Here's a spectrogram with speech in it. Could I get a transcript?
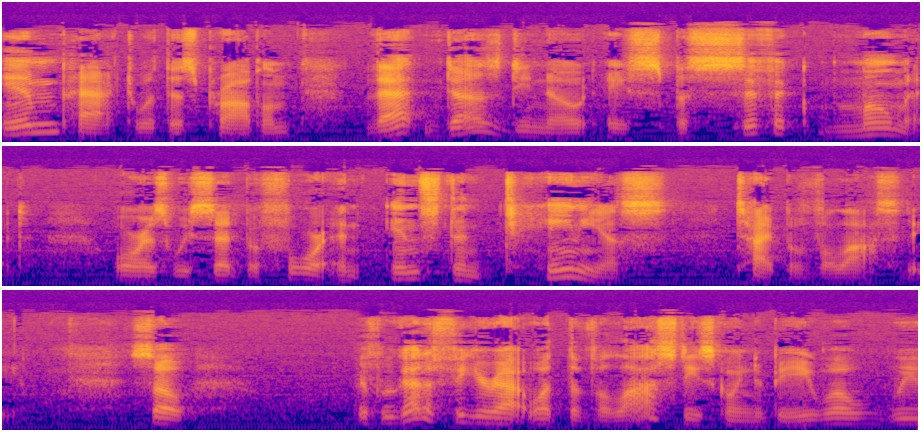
impact with this problem, that does denote a specific moment, or as we said before, an instantaneous type of velocity. So if we've got to figure out what the velocity is going to be, well, we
